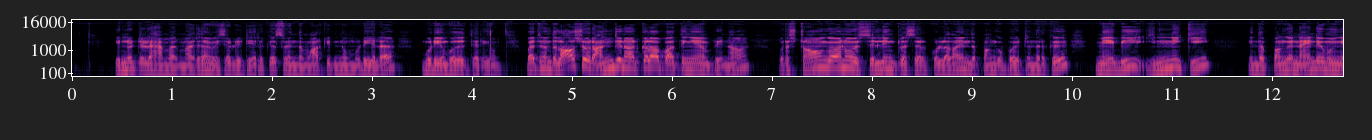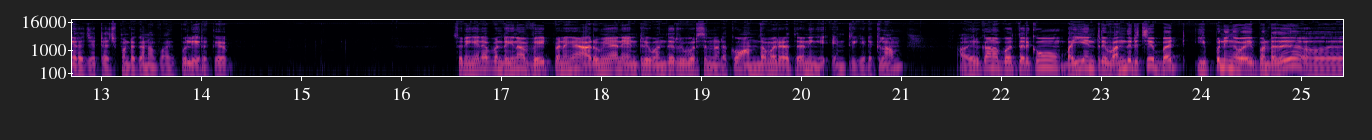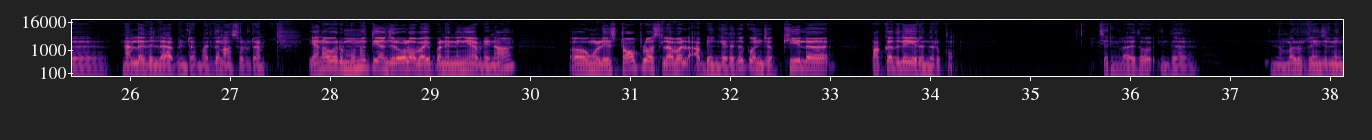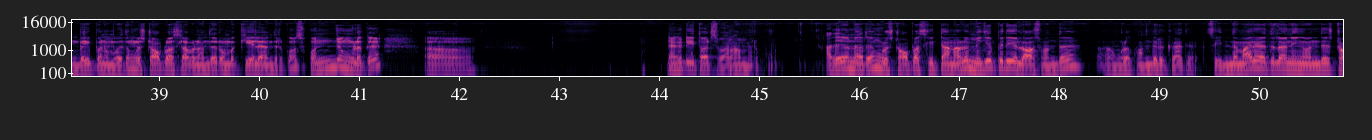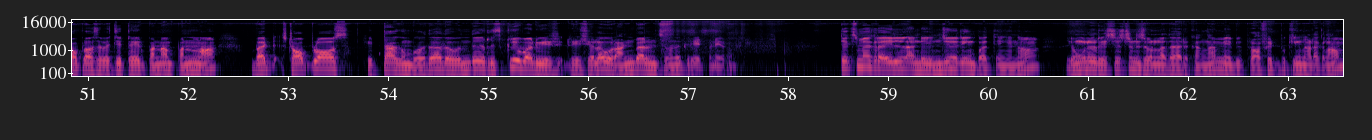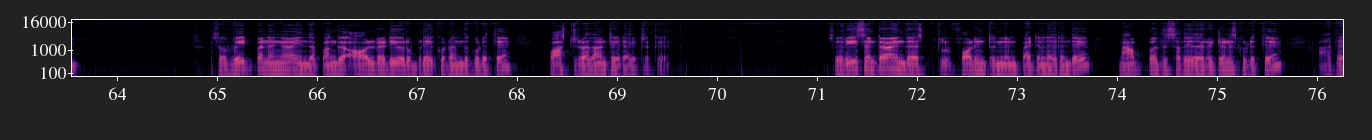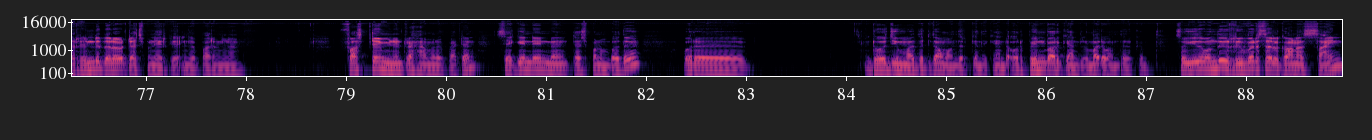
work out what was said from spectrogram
இன்வெர்டட் ஹேமர் மாதிரி தான் விசிபிலிட்டி இருக்குது ஸோ இந்த மார்க்கெட் இன்னும் முடியல. முடியும் போது தெரியும். பட் இந்த லாஸ்ட் ஒரு அஞ்சு நாட்களாக பார்த்தீங்க அப்படின்னா ஒரு ஸ்ட்ராங்கான ஒரு செல்லிங் ப்ரெஷருக்குள்ளே தான் இந்த பங்கு போயிட்டு இருந்திருக்கு. மேபி இன்றைக்கி இந்த பங்கு நைன் டே மூவிங் ரேஜை டச் பண்ணுறதுக்கான வாய்ப்புகள் இருக்குது ஸோ நீங்கள் என்ன பண்ணுறீங்கன்னா வெயிட் பண்ணுங்கள் அருமையான என்ட்ரி வந்து ரிவர்சல் நடக்கும். அந்த மாதிரி இடத்துல நீங்கள் என்ட்ரி எடுக்கலாம். இருக்கான பொறுத்த வரைக்கும் பை என்ட்ரி வந்துடுச்சு பட் இப்போ நீங்கள் பை பண்ணுறது நல்லதில்லை அப்படின்ற மாதிரி தான் நான் சொல்கிறேன் ஏன்னா ஒரு முந்நூற்றி அஞ்சு ரூபாவில் பை பண்ணியிருந்தீங்க அப்படின்னா உங்களுடைய ஸ்டாப் லாஸ் லெவல் அப்படிங்கிறது கொஞ்சம் கீழே பக்கத்துலேயே இருந்திருக்கும். சரிங்களா? ஏதோ இந்த இந்த மாதிரி ஒரு ரேஞ்சில் நீங்கள் பை பண்ணும்போது உங்களுக்கு ஸ்டாப் லாஸ் லெவல் வந்து ரொம்ப கீழே இருந்திருக்கும் ஸோ கொஞ்சம் உங்களுக்கு நெகட்டிவ் தாட்ஸ் வராமல் இருக்கும். அதே நேரம் உங்களுக்கு ஸ்டாப் லாஸ் ஹிட் ஆனாலும் மிகப்பெரிய லாஸ் வந்து உங்களுக்கு வந்திருக்காது. ஸோ இந்த மாதிரி இடத்துல நீங்கள் வந்து ஸ்டாப் லாஸை வச்சு ட்ரேட் பண்ணால் பண்ணலாம். பட் ஸ்டாப் லாஸ் ஹிட் ஆகும்போது அதை வந்து ரிஸ்க் ரிவார்ட் ரேஷியோவில் ஒரு அன்பேலன்ஸ் வந்து க்ரியேட் பண்ணிடும் டெக்ஸ்மேக் ரயில் அண்ட் இன்ஜினியரிங் பார்த்தீங்கன்னா இவங்களும் ரெசிஸ்டன்ஸ் ஜோனில் தான் இருக்காங்க. மேபி ப்ராஃபிட் புக்கிங் நடக்கலாம். ஸோ வெயிட் பண்ணுங்கள் இந்த பங்கு ஆல்ரெடி ஒரு பிரேக் அவுட் வந்து கொடுத்து பாசிட்டிவில் தான் ட்ரேட் ஆகிட்டுருக்கு ஸோ ரீசெண்டாக இந்த ஃபாலின் ட்ரெண்ட்லைன் பேட்டர்னில் இருந்து நாற்பது சதவீத ரிட்டர்ன்ஸ் கொடுத்து அதை ரெண்டு தடவை டச் பண்ணியிருக்கு. இங்கே பாருங்களேன். First time unit hammer pattern second time touch பண்ணும்போது ஒரு டோஜி மாதிரி தான் வந்திருக்கு இந்த கேண்டில் ஒரு பின்பார் கேண்டில் மாதிரி வந்திருக்கு. ஸோ இது வந்து ரிவர்சலுக்கான சைன்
